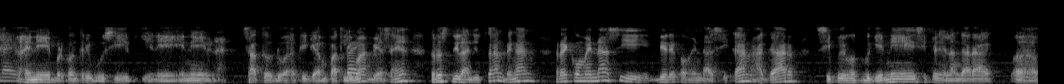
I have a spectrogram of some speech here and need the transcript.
Baik. Nah, ini berkontribusi begini, ini satu dua tiga empat lima biasanya terus dilanjutkan dengan rekomendasi, direkomendasikan agar si pilot begini, si penyelenggara eh,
